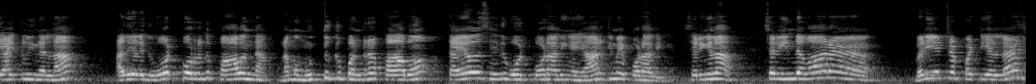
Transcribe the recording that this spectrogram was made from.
ஜாக்லின் எல்லாம் அதுகளுக்கு ஓட் போடுறது பாவம் தான் நம்ம முத்துக்கு பண்ற பாவம். தயவு செய்து ஓட் போடாதீங்க. யாருக்குமே போடாதீங்க. சரிங்களா? சரி இந்த வார வெளியேற்ற பட்டியலில்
